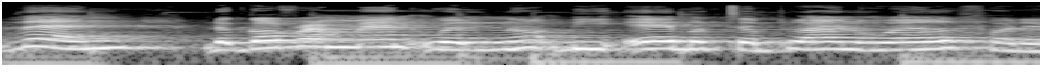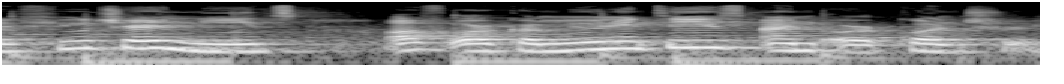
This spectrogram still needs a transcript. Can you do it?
then the government will not be able to plan well for the future needs of our communities and our country.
